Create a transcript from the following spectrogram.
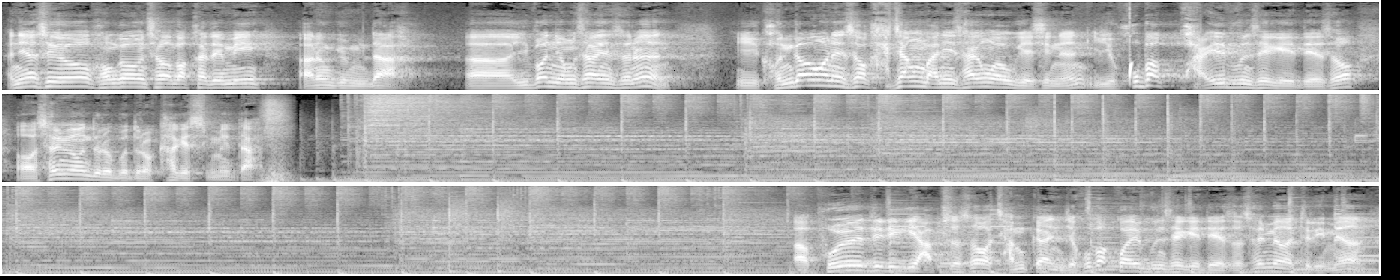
안녕하세요. 건강원 창업 아카데미 안홍규입니다. 아, 이번 영상에서는 이 건강원에서 가장 많이 사용하고 계시는 이 호박 과일 분쇄기에 대해서 어, 설명드려 보도록 하겠습니다. 아, 보여드리기 앞서서 잠깐 이제 호박 과일 분쇄기에 대해서 설명을 드리면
